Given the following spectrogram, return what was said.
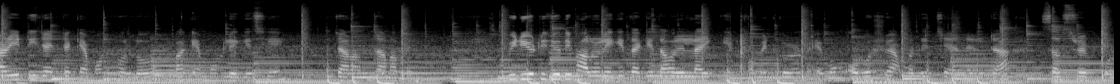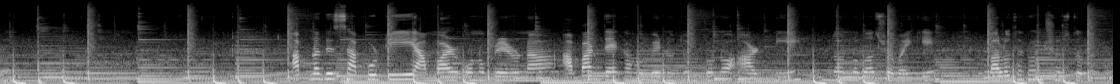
শাড়ির ডিজাইনটা কেমন হলো বা কেমন লেগেছে জানান জানাবেন। ভিডিওটি যদি ভালো লেগে থাকে তাহলে লাইক দিন কমেন্ট করুন এবং অবশ্যই আমাদের চ্যানেলটা সাবস্ক্রাইব করুন। আপনাদের সাপোর্টই আমার অনুপ্রেরণা। আবার দেখা হবে নতুন কোনো আর্ট নিয়ে। ধন্যবাদ সবাইকে। ভালো থাকুন, সুস্থ থাকুন।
